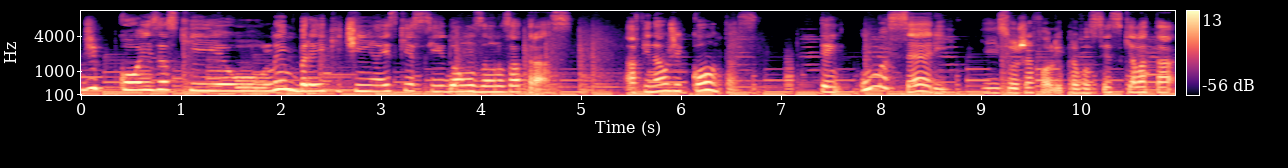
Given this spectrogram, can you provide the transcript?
de coisas que eu lembrei que tinha esquecido há uns anos atrás. Afinal de contas, tem uma série, e isso eu já falei para vocês, que ela tá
